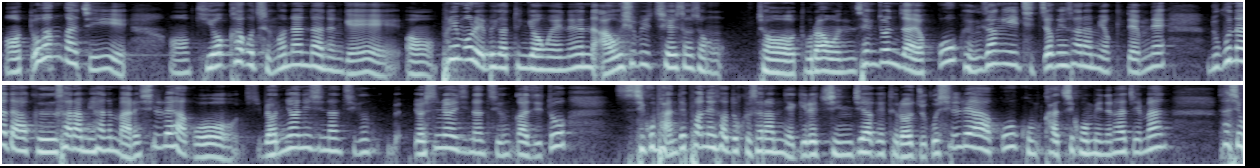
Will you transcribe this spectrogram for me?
어, 또 한 가지 어, 기억하고 증언한다는 게 어, 프리모 레비 같은 경우에는 아우슈비츠에서 정, 저 돌아온 생존자였고 굉장히 지적인 사람이었기 때문에 누구나 다 그 사람이 하는 말을 신뢰하고 몇 년이 지난 지금 몇십 년이 지난 지금까지도 지구 반대편에서도 그 사람 얘기를 진지하게 들어주고 신뢰하고 고, 같이 고민을 하지만 사실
